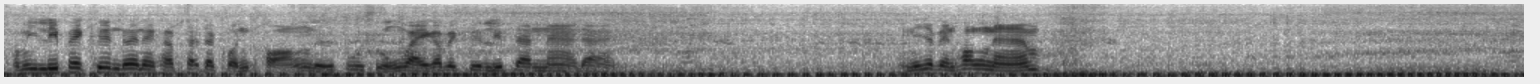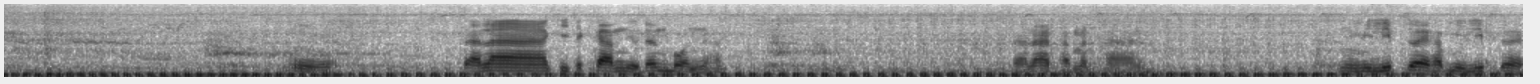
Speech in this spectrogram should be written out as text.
เขามีลิฟต์ให้ขึ้นด้วยนะครับ ถ้าจะขนของหรือผู้สูงวัยก็ไปขึ้นลิฟต์ด้านหน้าได้ อันนี้จะเป็นห้องน้ำนี่ศาลากิจกรรมอยู่ด้านบนนะครับ ศาลาธรรมทานนี่มีลิฟต์ด้วยครับมีลิฟต์ด้วย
